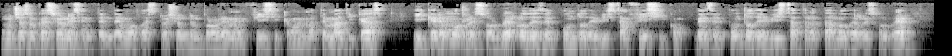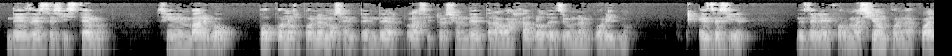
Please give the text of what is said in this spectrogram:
Muchas ocasiones entendemos la situación de un problema en física o en matemáticas y queremos resolverlo desde el punto de vista físico, desde el punto de vista tratarlo de resolver desde este sistema. Sin embargo, poco nos ponemos a entender la situación de trabajarlo desde un algoritmo. Es decir, desde la información con la cual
